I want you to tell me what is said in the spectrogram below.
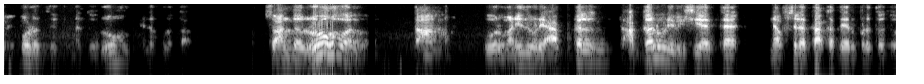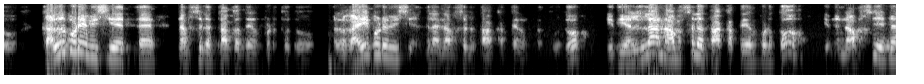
எப்பொழுது அந்த ரூஹ் என்று கொடுத்தான். சோ அந்த ரூஹ் தான் ஒரு மனிதனுடைய அக்கல் அக்கலுடைய விஷயத்த நப்சில தாக்கத்தை ஏற்படுத்துதோ கல்புடைய விஷயத்த நப்சில தாக்கத்தை ஏற்படுத்துதோ அல்ல கைபுடைய விஷயத்துல நப்சில தாக்கத்தை ஏற்படுத்துவதோ இது எல்லாம் நப்சில தாக்கத்தை ஏற்படுத்தும். இந்த நப்சு என்ன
